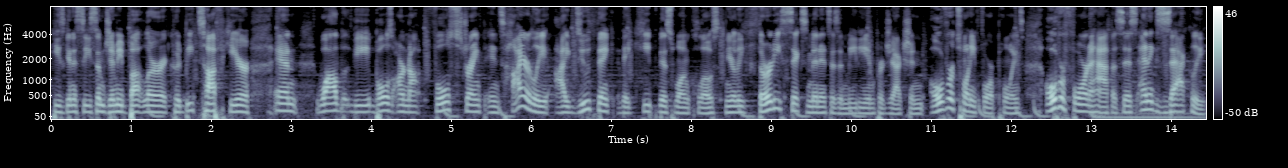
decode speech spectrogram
he's going to see some Jimmy Butler. It could be tough here. And while the Bulls are not full strength entirely, I do think they keep this one close. Nearly 36 minutes as a median projection, over 24 points, over four and a half assists, and exactly,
